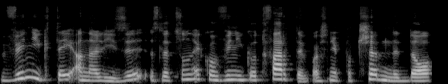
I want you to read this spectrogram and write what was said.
wynik tej analizy zlecony jako wynik otwarty, właśnie potrzebny do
